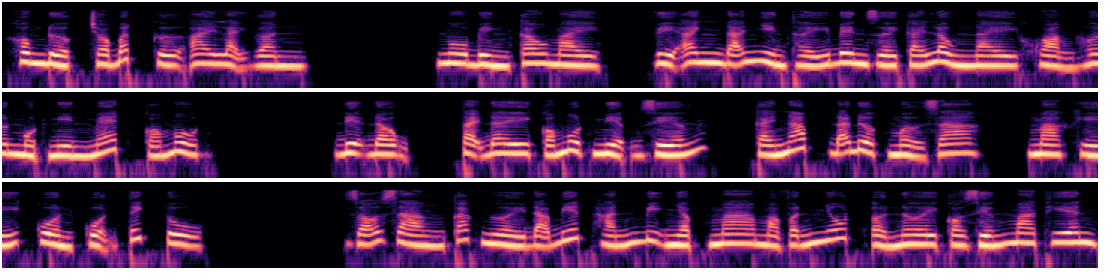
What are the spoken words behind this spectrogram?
không được cho bất cứ ai lại gần. Ngô Bình cau mày, vì anh đã nhìn thấy bên dưới cái lồng này khoảng hơn 1.000 mét có một địa động, tại đây có một miệng giếng, cái nắp đã được mở ra, ma khí cuồn cuộn tích tụ. Rõ ràng các người đã biết hắn bị nhập ma mà vẫn nhốt ở nơi có giếng ma thiên,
